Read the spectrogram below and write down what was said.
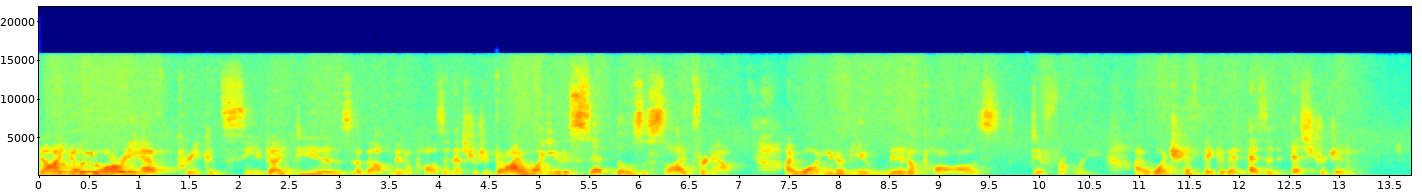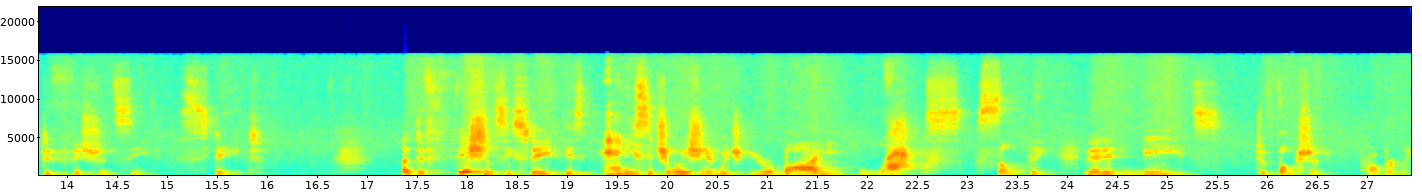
Now, I know you already have preconceived ideas about menopause and estrogen, but I want you to set those aside for now. I want you to view menopause differently. I want you to think of it as an estrogen deficiency state. A deficiency state is any situation in which your body lacks something that it needs to function properly.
